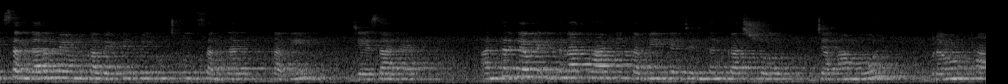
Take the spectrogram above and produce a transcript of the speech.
इस संदर्भ में उनका व्यक्तित्व कुछ कुछ संकर कबीर जैसा है। अंतर केवल इतना था कि कबीर के चिंतन का स्रोत जहाँ मूल ब्रह्म था,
